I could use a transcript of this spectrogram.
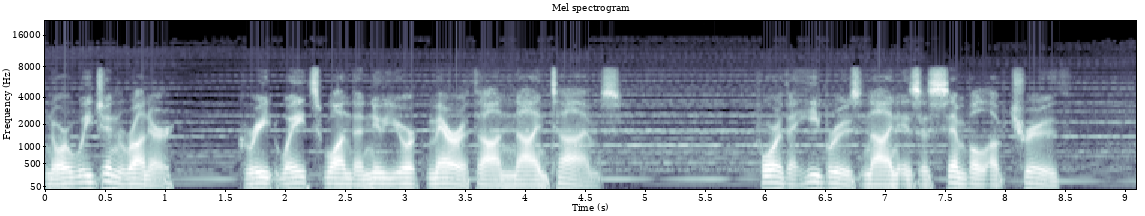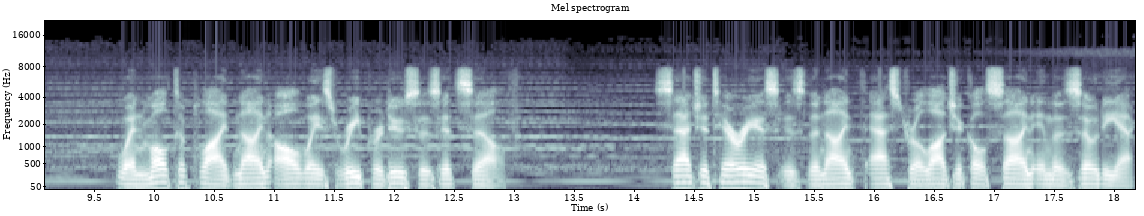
Norwegian runner, Grete Waitz won the New York Marathon nine times. For the Hebrews 9 is a symbol of truth. When multiplied 9 always reproduces itself. Sagittarius is the ninth astrological sign in the zodiac.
